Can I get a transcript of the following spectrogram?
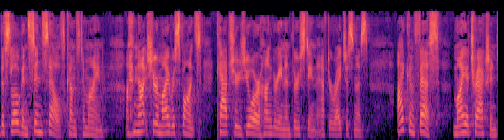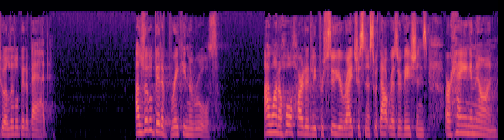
the slogan, sin sells, comes to mind. I'm not sure my response captures your hungering and thirsting after righteousness. I confess my attraction to a little bit of bad, a little bit of breaking the rules. I want to wholeheartedly pursue your righteousness without reservations or hanging on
